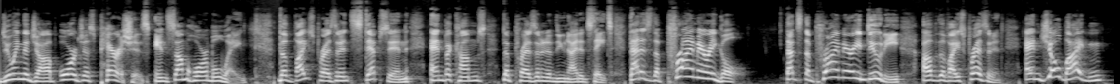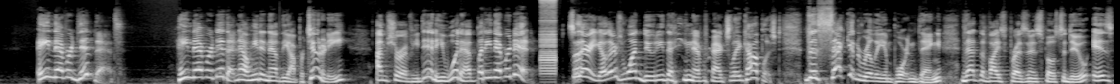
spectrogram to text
doing the job or just perishes in some horrible way, the vice president steps in and becomes becomes the president of the United States. That is the primary goal. That's the primary duty of the vice president. And Joe Biden, he never did that. He never did that. Now, he didn't have the opportunity. I'm sure if he did, he would have, but he never did. So there you go. There's one duty that he never actually accomplished. The second really important thing that the vice president is supposed to do is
